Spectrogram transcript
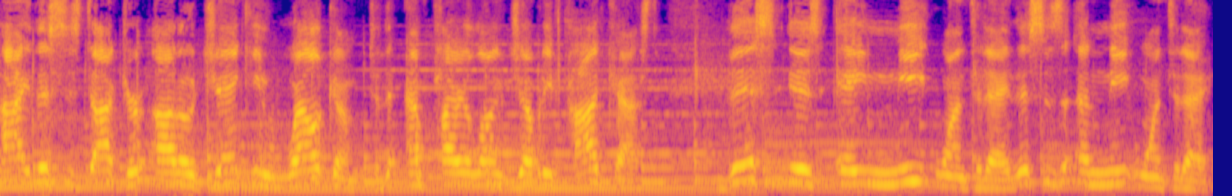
Hi, this is Dr. Otto Janking. Welcome to the Empire Longevity Podcast. This is a neat one today. This is a neat one today.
